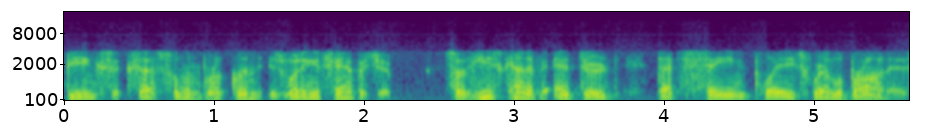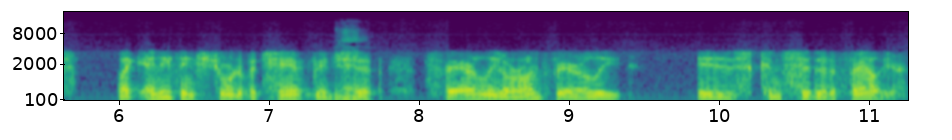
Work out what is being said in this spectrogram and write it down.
being successful in Brooklyn is winning a championship. So he's kind of entered that same place where LeBron is. Like anything short of a championship, yeah. fairly or unfairly, is considered a failure.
